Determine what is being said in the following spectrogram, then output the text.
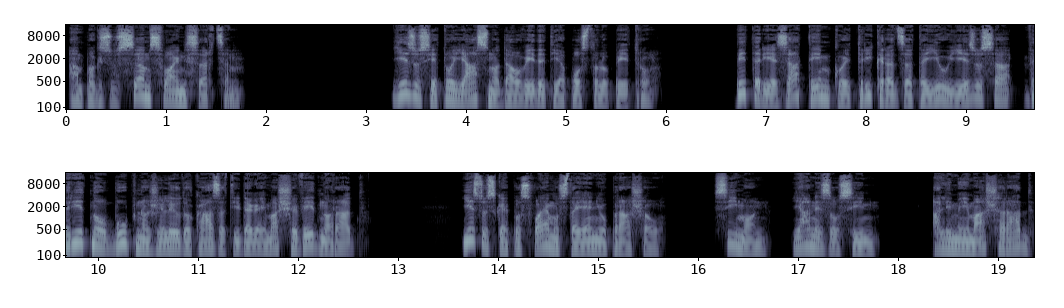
ampak z vsem svojim srcem. Jezus je to jasno dal vedeti apostolu Petru. Peter je zatem, ko je trikrat zatajil Jezusa, verjetno obupno želel dokazati, da ga ima še vedno rad. Jezus ga je po svojem ustajenju vprašal: Simon, Janezov sin, ali me imaš rad?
